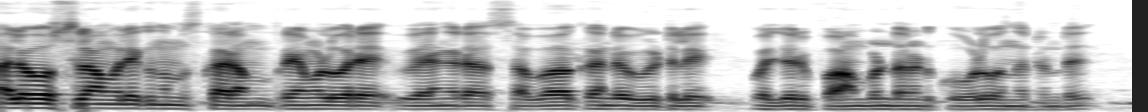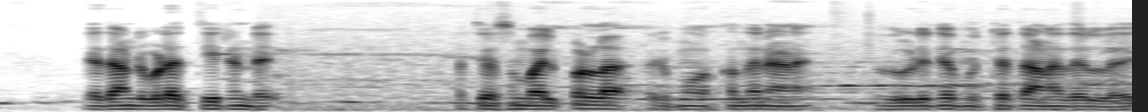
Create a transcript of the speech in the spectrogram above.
ഹലോ അസ്സാം വലൈക്കും നമസ്കാരം. പ്രിയമുള്ളവരെ വേങ്ങര സബാക്കാന്റെ വീട്ടിൽ വലിയൊരു പാമ്പുണ്ടെന്നിട്ട് കോൾ വന്നിട്ടുണ്ട്. ഏതാണ്ട് ഇവിടെ എത്തിയിട്ടുണ്ട്. അത്യാവശ്യം വലിപ്പമുള്ള ഒരു മൂർക്കം തന്നെയാണ്. വീടിന്റെ മുറ്റത്താണ് ഇതുള്ളത്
